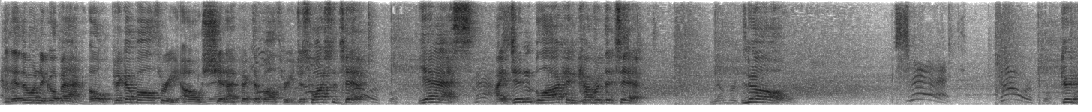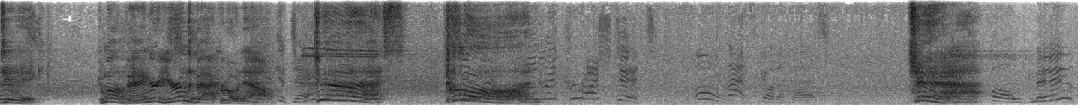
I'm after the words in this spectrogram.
and the other one to go back. Oh, pick up all three. Oh shit, I picked up all three. Just watch the tip. Yes! I didn't block and covered the tip. No! Set. Powerful. Good dig. Come on, Banger, you're in the back row now. Yes! Come on! They crushed it. Oh, that's gotta hurt. Yeah! Bold move.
